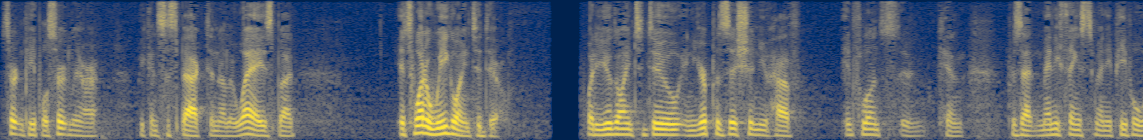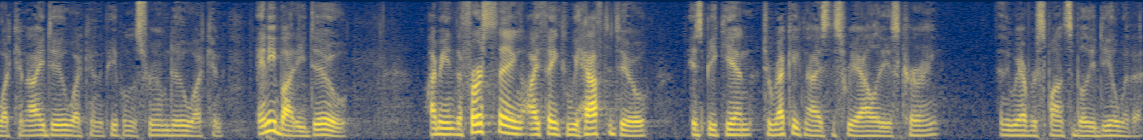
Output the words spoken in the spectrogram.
certain people certainly are. We can suspect in other ways, but it's what are we going to do? What are you going to do in your position? You have influence and can present many things to many people. What can I do? What can the people in this room do? What can anybody do? I mean, the first thing I think we have to do is begin to recognize this reality is occurring and that we have a responsibility to deal with it.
